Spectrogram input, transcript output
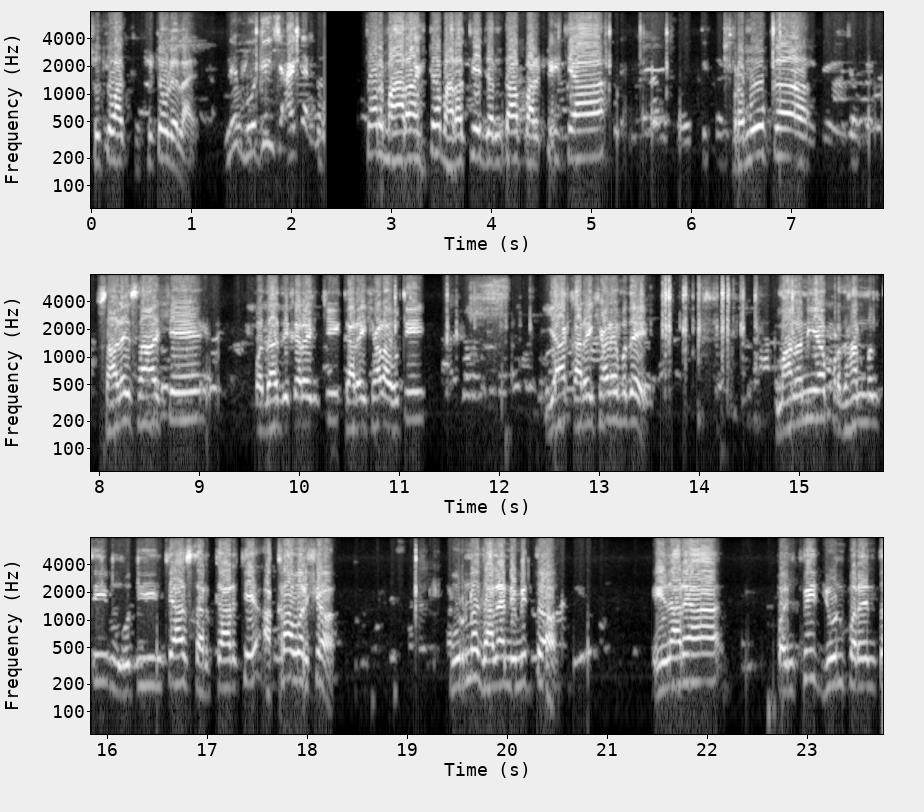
सुचवा सुचवलेलं आहे. मोदी तर महाराष्ट्र भारतीय जनता पार्टीच्या प्रमुख साडेसहाशे पदाधिकाऱ्यांची कार्यशाळा होती. या कार्यशाळेमध्ये माननीय प्रधानमंत्री मोदींच्या सरकारचे अकरा वर्ष पूर्ण झाल्यानिमित्त येणाऱ्या पंचवीस जून पर्यंत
